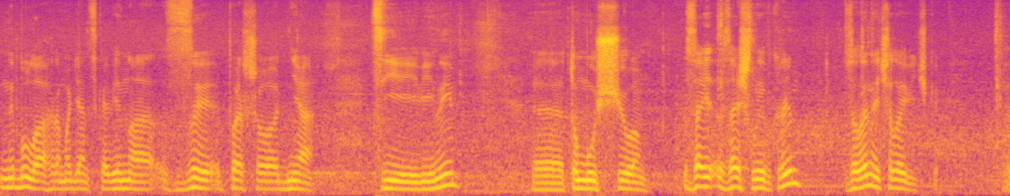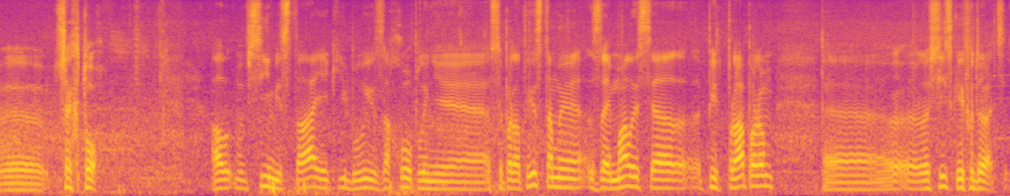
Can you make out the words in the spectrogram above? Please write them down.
не була громадянська війна з першого дня цієї війни, е, тому що зайшли в Крим зелені чоловічки. Е, Це хто? А всі міста, які були захоплені сепаратистами, займалися під прапором е, Російської Федерації.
